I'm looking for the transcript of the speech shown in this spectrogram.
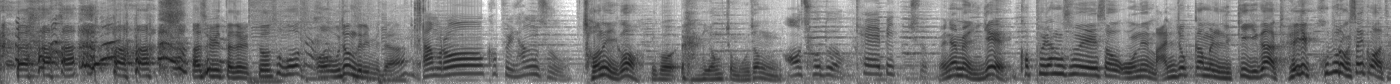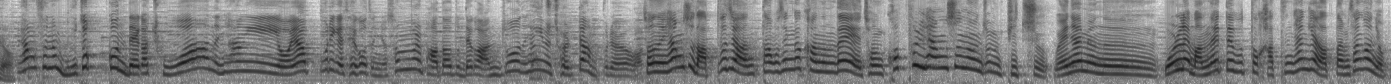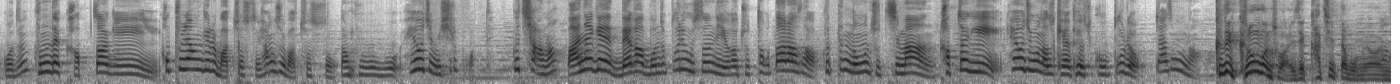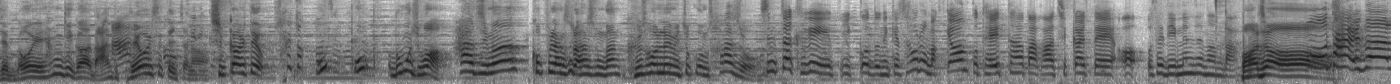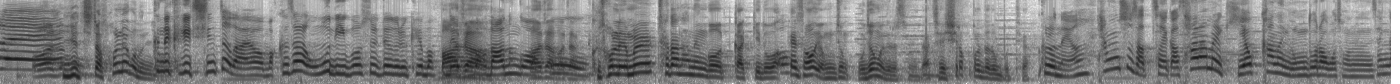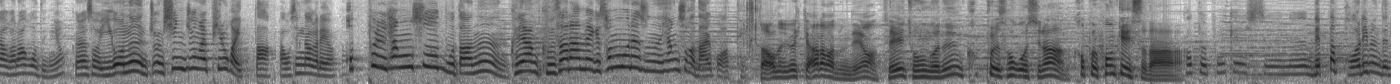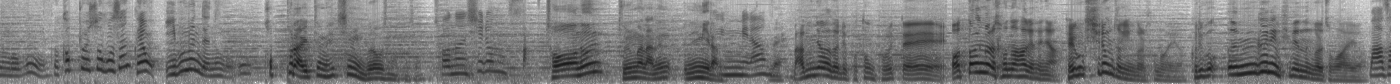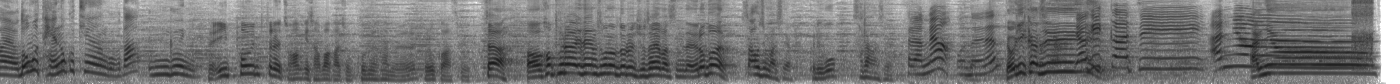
아 재밌다 재밌다. 또 속옷 어, 5점 드립니다. 다음으로 커플 향수. 저는 이거 이거 0.5점. 어 저도요. 개비추. 왜냐면 이게 커플 향수에서 오는 만족감을 느끼기가 되게 호불호가 셀 것 같아요. 향수는 무조건 내가 좋아하는 향이어야 뿌리게 되거든요. 선물 받아도 내가 안 좋아하는 향이면 절대 안 뿌려요. 저는 향수 나쁘지 않다고 생각하는데 전 커플 향수는 좀 비추 왜냐면은 원래 만날 때부터 같은 향기가 났다면 상관이 없거든 근데 갑자기 커플 향기 를 맞췄어. 향수를 맞췄어. 난 그거 뭐 헤어지면 싫을 것 같아 그렇지 않아? 만약에 내가 먼저 뿌리고 있었는데 얘가 좋다고 따라서 그땐 너무 좋지만 갑자기 헤어지고 나서 걔가 계속 그거 뿌려 짜증나 근데 그런 건 좋아. 이제 같이 있다 보면 이제 너의 향기가 나한테 배어 있을 때 있잖아. 집갈 때 살짝 어? 어? 너무 좋아. 하지만 커플 향수를 하는 순간 그 설렘이 조금 사라져. 진짜 그게 있- 있거든. 이렇게 서로 막 껴안고 데이트하다가 집 갈 때 어, 옷에 네 냄새 난다. 맞아. 어, 달달해. 이게 진짜 설레거든요. 근데 그게 진짜 나요. 막 그 사람 옷 입었을 때도 이렇게 막, 내- 맞아. 막 나는 거 맞아, 같고. 맞아. 그 설렘을 차단하는 것 같기도 해서 0.5점을 드렸습니다. 제 실력보다도 못해요. 그러네요. 향수 자체가 사람을 기억하는 용도라고 저는 생각을 하거든요. 그래서 이거는 좀 신중할 필요가 있다라고 생각을 해요. 커플 향수보다는 그냥 그 사람에게 선물해주는 향수가 나을 것 같아. 자 오늘 이렇게 알아봤는데요 제일 좋은 거는 커플 속옷이랑 커플 폰 케이스다 커플 폰케이스는 냅다 버리면 되는 거고 그리고 커플 속옷은 그냥 입으면 되는 거고 커플 아이템의 핵심이 뭐라고 생각하세요? 저는 실용성, 저는 둘만 아는 은밀함. 은밀함. 네. 남녀들이 보통 볼 때 어떤 걸 선호하게 되냐 결국 실용적인 걸 선호해요 그리고 은근히 티내는 걸 좋아해요 맞아요. 너무 대놓고 튀는 것보다 은근히. 네, 이 포인트를 정확히 잡아가지고 구매하면 좋을 것 같습니다 자, 어, 커플 아이템 선호도를 조사해봤습니다. 여러분, 싸우지 마세요. 그리고 사랑하세요. 그러면 오늘은 여기까지! 여기까지. 안녕. 안녕!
